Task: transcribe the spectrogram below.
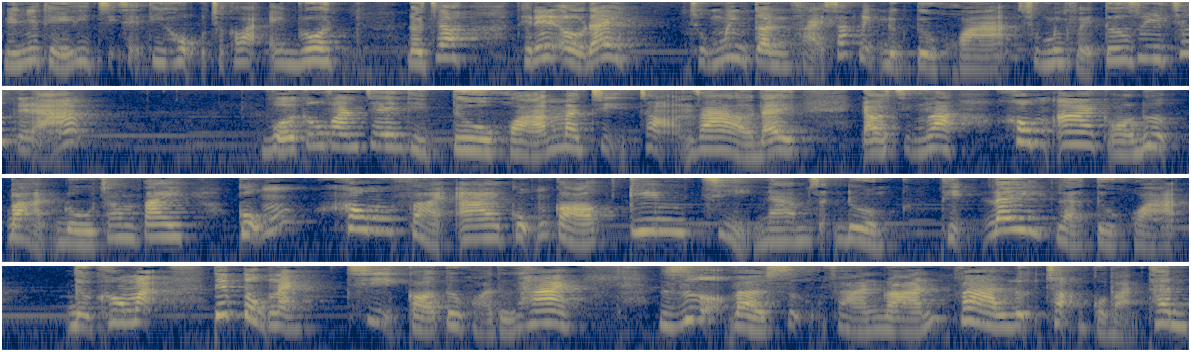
Nếu như thế thì chị sẽ thi hộ cho các bạn em luôn, được chưa? Thế nên ở đây, chúng mình cần phải xác định được từ khóa, chúng mình phải tư duy trước cái đã với câu văn trên thì từ khóa mà chị chọn ra ở đây, đó chính là không ai có được bản đồ trong tay, cũng không phải ai cũng có kim chỉ nam dẫn đường. Thì đây là từ khóa, được không ạ? Tiếp tục này, chị có từ khóa thứ hai, dựa vào sự phán đoán và lựa chọn của bản thân.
